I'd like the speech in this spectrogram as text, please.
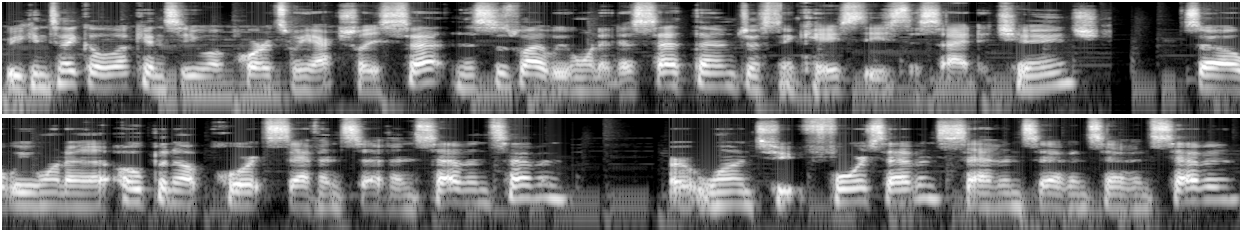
we can take a look and see what ports we actually set, and this is why we wanted to set them, just in case these decide to change. So we want to open up port 7777, or 12477777,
